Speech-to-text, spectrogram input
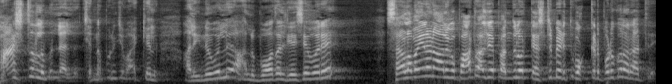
పాస్టర్లు మళ్ళీ వాళ్ళు చిన్నప్పటి నుంచి వాక్యాలు వాళ్ళు ఇన్నోళ్ళే వాళ్ళు బోధలు చేసేవారే. సరళమైన నాలుగు పాఠాలు చెప్పి అందులో టెస్ట్ పెడితే ఒక్కడు పడుకోలే రాత్రి.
